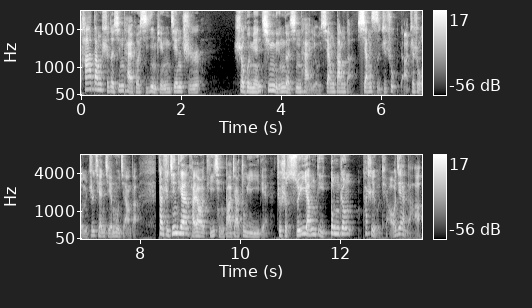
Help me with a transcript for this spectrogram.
他当时的心态和习近平坚持社会面清零的心态有相当的相似之处啊，这是我们之前节目讲的。但是今天还要提醒大家注意一点，就是隋炀帝东征他是有条件的啊，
